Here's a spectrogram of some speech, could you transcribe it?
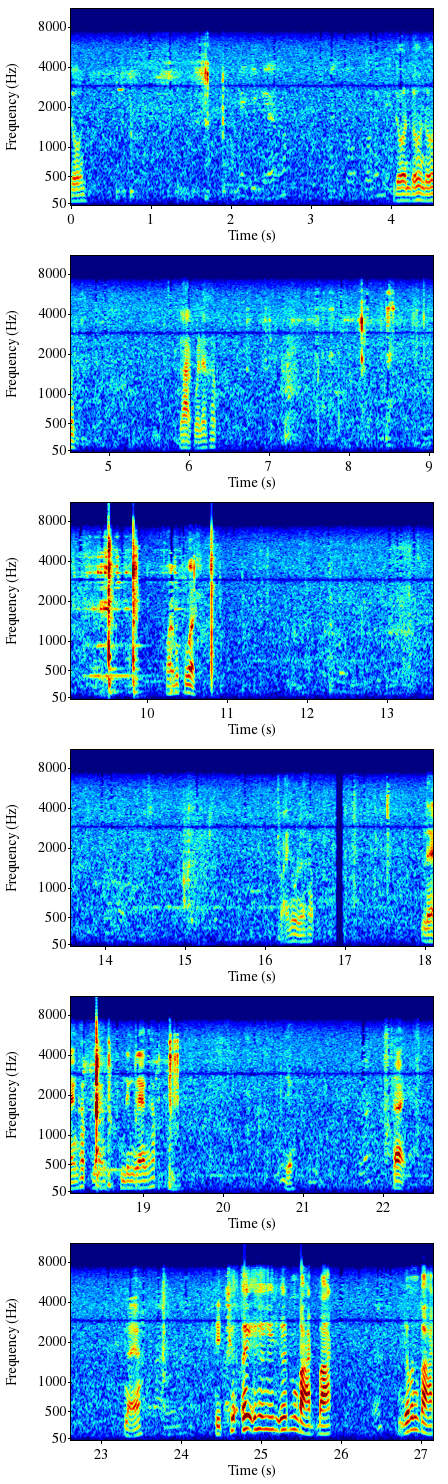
โดน โดน โดน โดน ลากไปแล้วครับพอมควรไปนู่นแล้วครับ แรงครับ แรง ดึงแรงครับ เดี๋ยว ใช่ ไหนอะติดเชื้อเอ้ยเอ้ยเดี๋ยวมันบาดบาด เดี๋ยวมันบาด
